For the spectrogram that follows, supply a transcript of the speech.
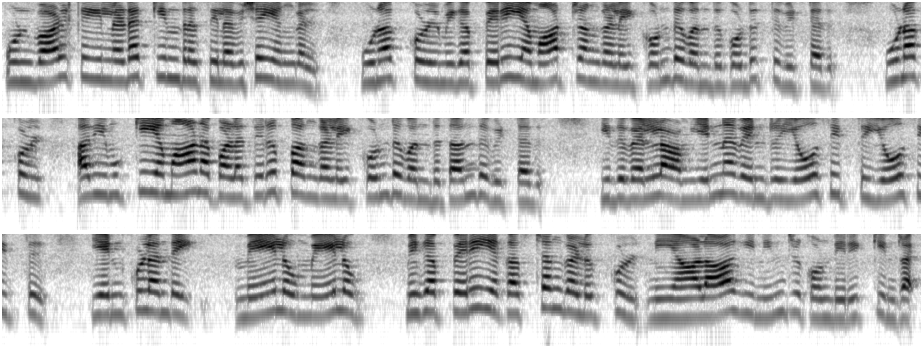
உன் வாழ்க்கையில் நடக்கின்ற சில விஷயங்கள் உனக்குள் மிக பெரிய மாற்றங்களை கொண்டு வந்து கொடுத்து விட்டது. உனக்குள் அதி முக்கியமான பல திருப்பங்களை கொண்டு வந்து தந்து விட்டது. இதுவெல்லாம் என்னவென்று யோசித்து யோசித்து என் குழந்தை மேலும் மேலும் மிக பெரிய கஷ்டங்களுக்குள் நீ ஆளாகி நின்று கொண்டிருக்கின்றாய்.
